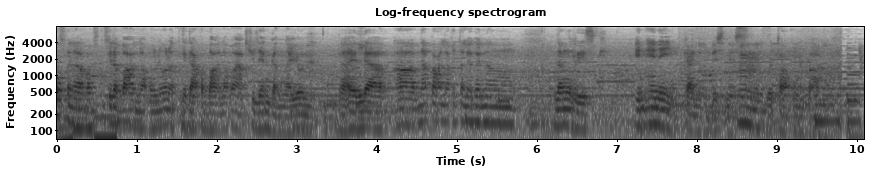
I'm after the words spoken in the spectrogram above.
Kinaka- kinabahan ako noon at kinakabahan ako actually hanggang ngayon. Dahil ah, ah, napakalaki talaga ng, ng risk in any kind of business that we're talking about.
